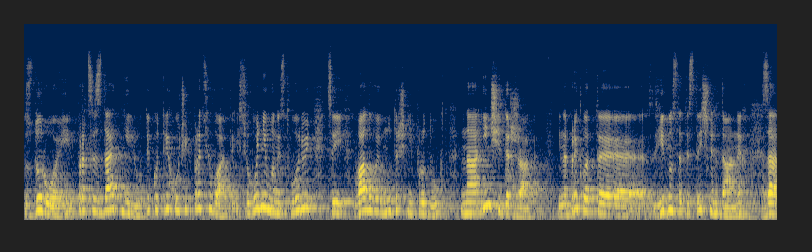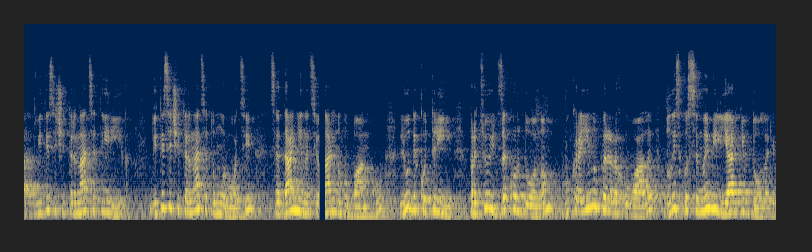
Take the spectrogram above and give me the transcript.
здорові, працездатні люди, котрі хочуть працювати. І сьогодні вони створюють цей валовий внутрішній продукт на інші держави. І, наприклад, е, згідно статистичних даних, за 2013 рік, у 2013 році, це дані Національного банку, люди, котрі працюють за кордоном, в Україну перерахували близько 7 мільярдів доларів.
